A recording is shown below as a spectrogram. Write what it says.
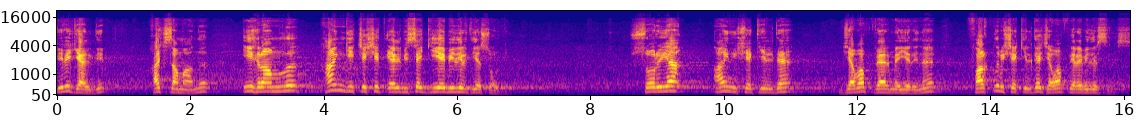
Biri geldi haç zamanı ihramlı hangi çeşit elbise giyebilir diye sordu. Soruya aynı şekilde cevap verme yerine farklı bir şekilde cevap verebilirsiniz.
